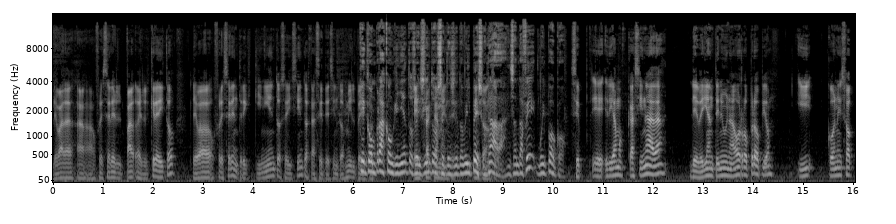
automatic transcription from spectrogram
le va a, a ofrecer el, el crédito le va a ofrecer entre 500, 600 hasta 700 mil pesos. ¿Qué compras con 500, 600, 700 mil pesos? nada. En Santa Fe, muy poco. Eh, digamos, casi nada. Deberían tener un ahorro propio y con eso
